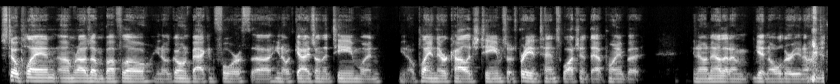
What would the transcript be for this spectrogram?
still playing um, when I was up in Buffalo, you know, going back and forth, uh, you know, with guys on the team when, you know, playing their college team. So it's pretty intense watching at that point. But, you know, now that I'm getting older, you know, I just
